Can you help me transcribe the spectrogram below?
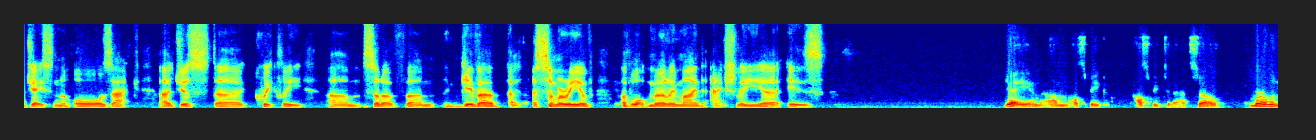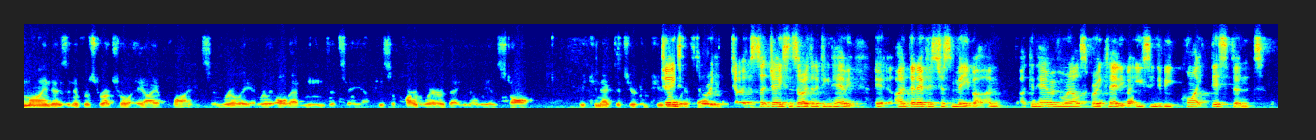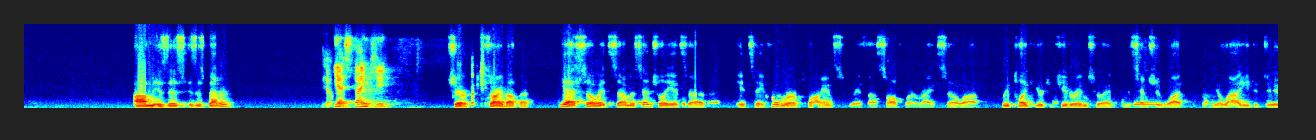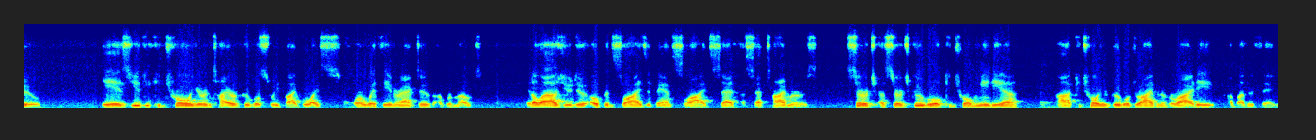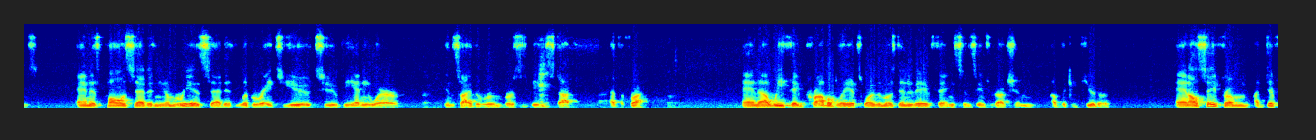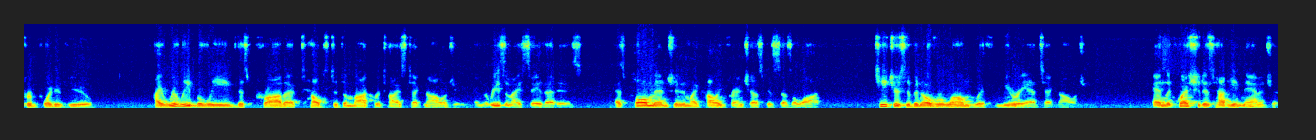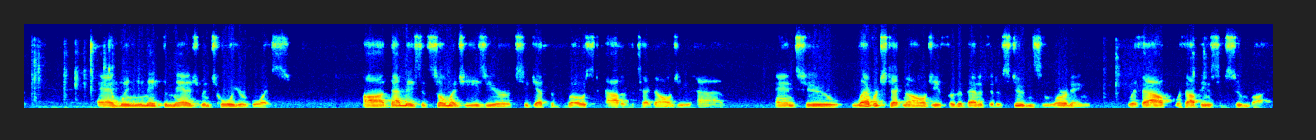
Jason or Zach just quickly um, sort of um, give a, a, a, summary of, of what Merlyn Mind actually is? Yeah, Ian, um, I'll speak I'll speak to that. So Merlyn Mind is an infrastructural AI appliance, and really, and really, all that means it's a, a piece of hardware that you know we install. We connect it to your computer. Jason, with, sorry, um, Jason, sorry, I don't know if you can hear me. It, I don't know if it's just me, but I'm I can hear everyone else very clearly, but you seem to be quite distant. Um, is this is this better? Yep. Yes, thank you. Sure. Sorry about that. Yeah, so it's um, essentially it's a it's a hardware appliance with uh, software, right? So uh, we plug your computer into it, and essentially what we allow you to do is you can control your entire Google Suite by voice or with the interactive remote. It allows you to open slides, advance slides, set set timers, search uh, search Google, control media, uh, control your Google Drive, and a variety of other things. And as Paul has said, and you know Maria has said, it liberates you to be anywhere inside the room versus being stuck at the front. And uh, we think probably it's one of the most innovative things since the introduction of the computer. And I'll say from a different point of view, I really believe this product helps to democratize technology. And the reason I say that is, as Paul mentioned, and my colleague Francesca says a lot, teachers have been overwhelmed with myriad technology. And the question is, how do you manage it? And when you make the management tool your voice, uh, that makes it so much easier to get the most out of the technology you have and to leverage technology for the benefit of students and learning without without being subsumed by it.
